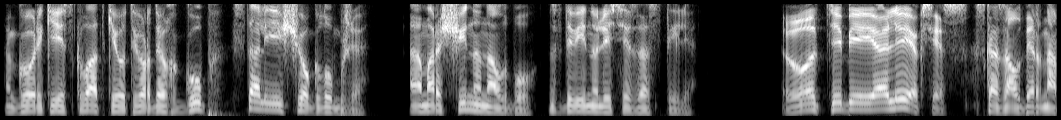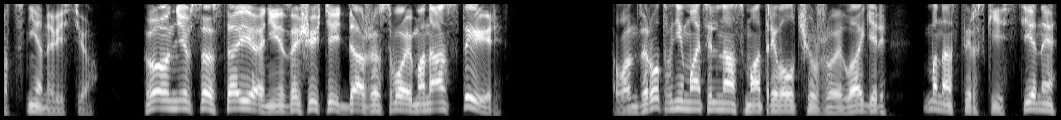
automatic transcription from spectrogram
Горькие складки у твердых губ стали еще глубже, а морщины на лбу сдвинулись и застыли. «Вот тебе и Алексис», — сказал Бернард с ненавистью. «Он не в состоянии защитить даже свой монастырь. Ланзерот внимательно осматривал чужой лагерь, монастырские стены,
